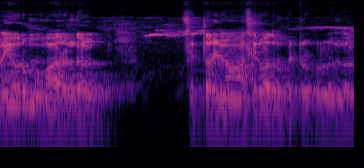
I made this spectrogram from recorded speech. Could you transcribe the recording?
அனைவரும் வாருங்கள். சித்தரின் ஆசீர்வாதம் பெற்றுக்கொள்ளுங்கள்.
